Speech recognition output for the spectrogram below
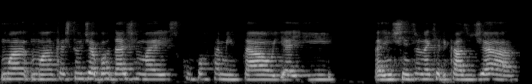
uma, uma questão de abordagem mais comportamental, e aí a gente entra naquele caso de, ah,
